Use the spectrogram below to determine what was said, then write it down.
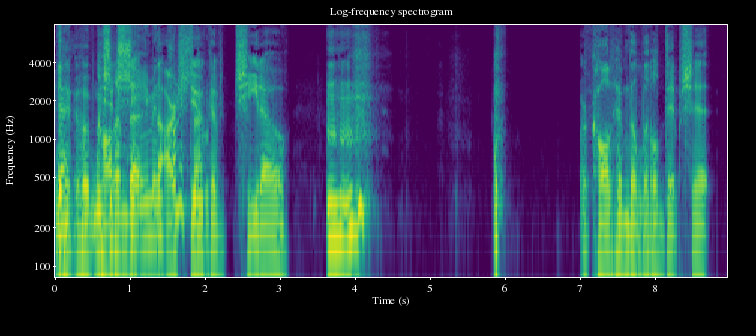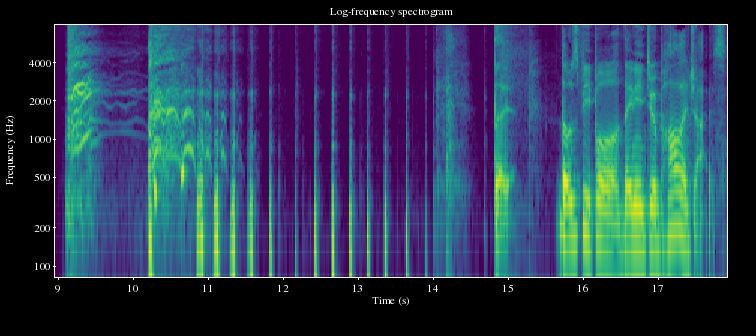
Yeah, who we called should him shame the, the Archduke them. of Cheeto, Mm-hmm. or called him the little dipshit. The, those people, they need to apologize.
